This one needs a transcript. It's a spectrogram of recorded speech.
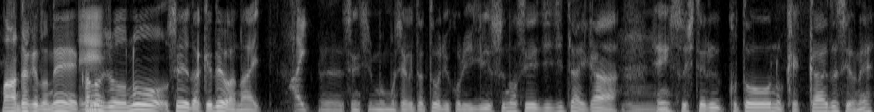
まあだけどね彼女のせいだけではない、えーはい、えー、先週も申し上げた通りこれイギリスの政治自体が変質していることの結果ですよね。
